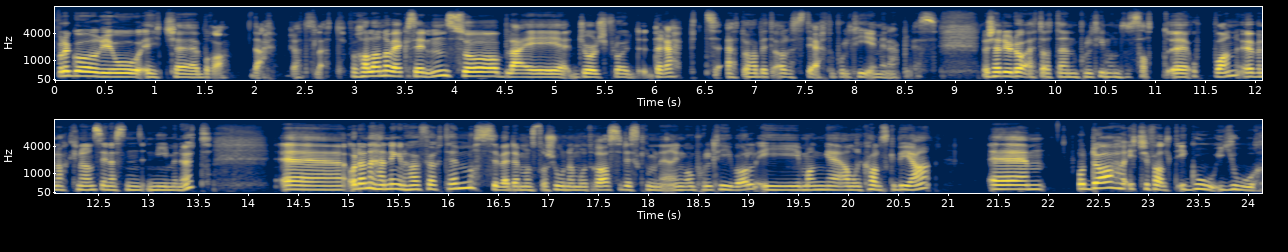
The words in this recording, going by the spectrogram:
For det går jo ikke bra der, rett og slett. For halvannen uke siden så ble George Floyd drept etter å ha blitt arrestert av politiet i Minneapolis. Det skjedde jo da etter at en politimann satt eh, oppå han over nakken hans i nesten ni minutter. Eh, og denne hendingen har ført til massive demonstrasjoner mot rasediskriminering og politivold i mange amerikanske byer. Eh, og da har ikke falt i god jord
